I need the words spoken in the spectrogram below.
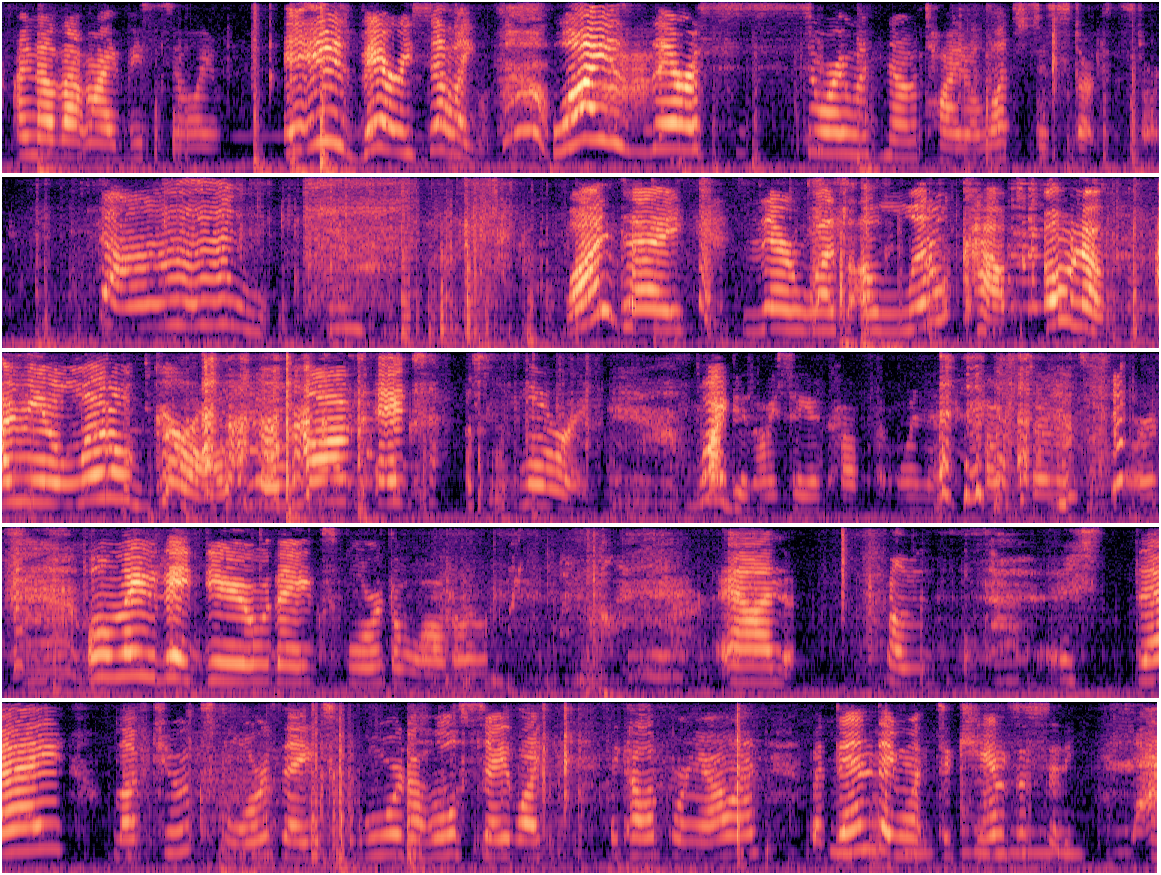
I know that might be silly. It is very silly. Why is there a s- story with no title? Let's just start the story. Done. One day, there was a little cup. Oh no, I mean a little girl who loved exploring. Why did I say a cup when it cups don't explore? Well, maybe they do. They explore the water. And um, they love to explore. They explored a whole state like the California island, but then they went to Kansas City.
